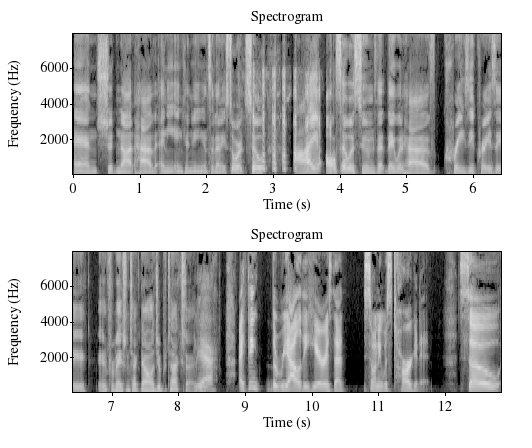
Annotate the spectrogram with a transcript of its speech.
and should not have any inconvenience of any sort. So I also assumed that they would have crazy, crazy information technology protection. Yeah. I think the reality here is that Sony was targeted. So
